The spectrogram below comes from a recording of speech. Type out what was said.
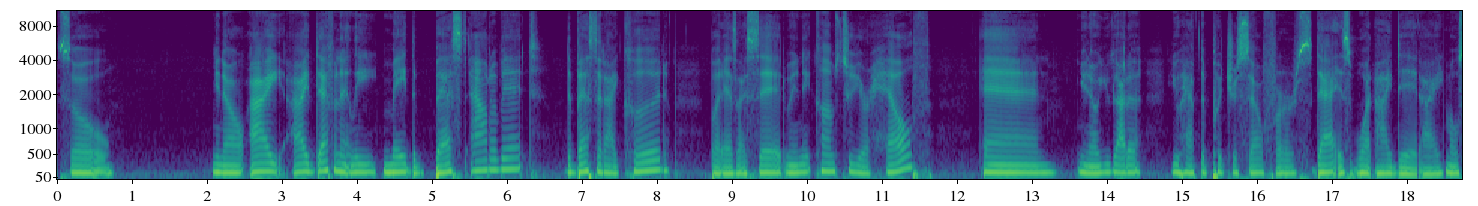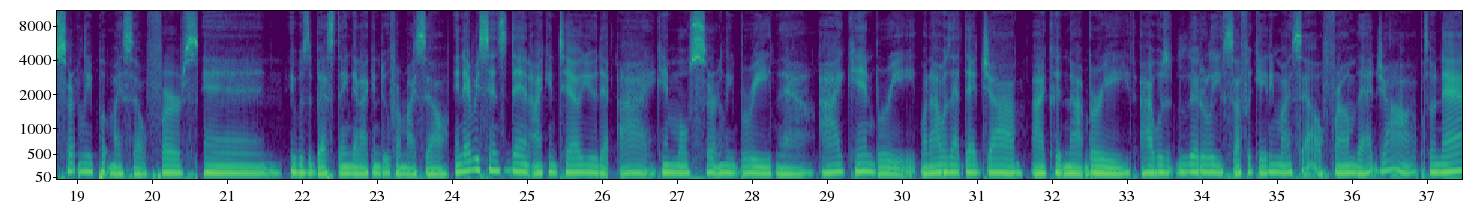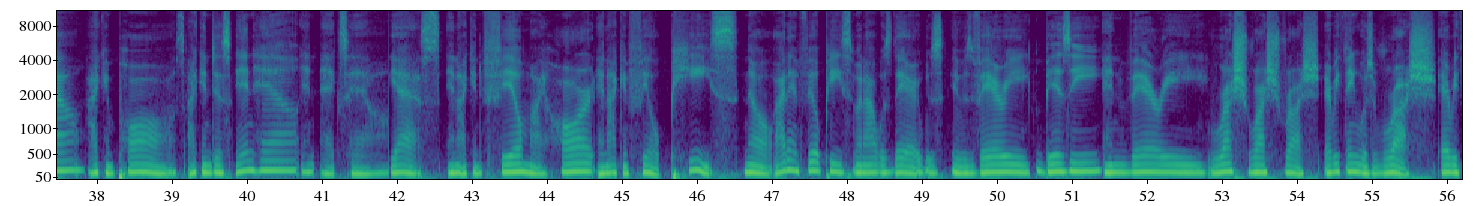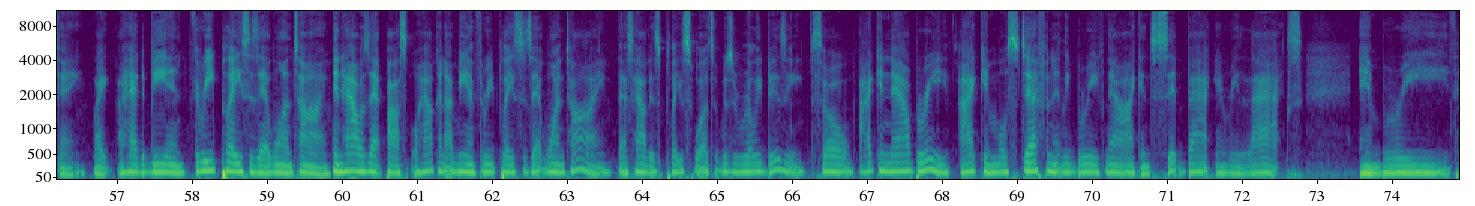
So you know, I I definitely made the best out of it, the best that I could. But as I said, when it comes to your health and you know, you got to you have to put yourself first. That is what I did. I most certainly put myself first, and it was the best thing that I can do for myself. And ever since then, I can tell you that I can most certainly breathe now. I can breathe. When I was at that job, I could not breathe. I was literally suffocating myself from that job. So now I can pause. I can just inhale and exhale. Yes. And I can feel my heart and I can feel peace. No, I didn't feel peace when I was there. It was it was very busy and very rush, rush, rush. Everything was rush. Everything. Like I had to be in three places at one time. And how is that possible? How can I be in three places at one time? That's how this place was. It was really busy. So I can now breathe. I can most definitely breathe now. I can sit back and relax and breathe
